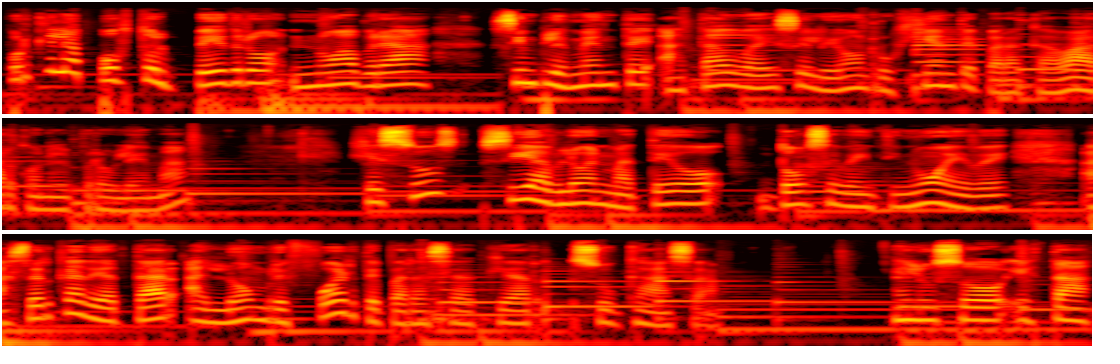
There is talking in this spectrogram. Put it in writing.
¿Por qué el apóstol Pedro no habrá simplemente atado a ese león rugiente para acabar con el problema? Jesús sí habló en Mateo 12:29 acerca de atar al hombre fuerte para saquear su casa. Él usó esta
